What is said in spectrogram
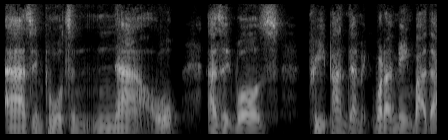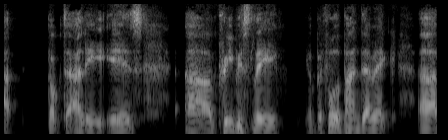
as important now as it was pre-pandemic? What I mean by that, Dr. Ali, is uh, previously before the pandemic, uh,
